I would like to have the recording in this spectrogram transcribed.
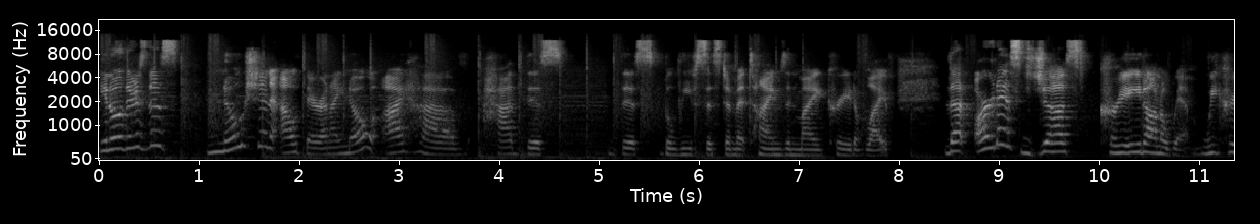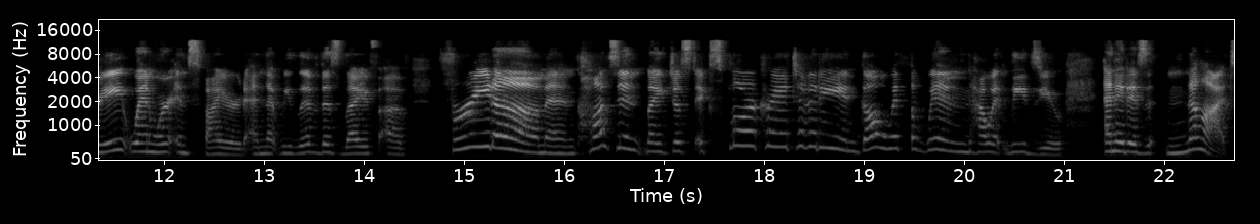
You know, there's this notion out there, and I know I have had this this belief system at times in my creative life that artists just create on a whim. We create when we're inspired, and that we live this life of freedom and constant, like just explore creativity and go with the wind, how it leads you. And it is not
